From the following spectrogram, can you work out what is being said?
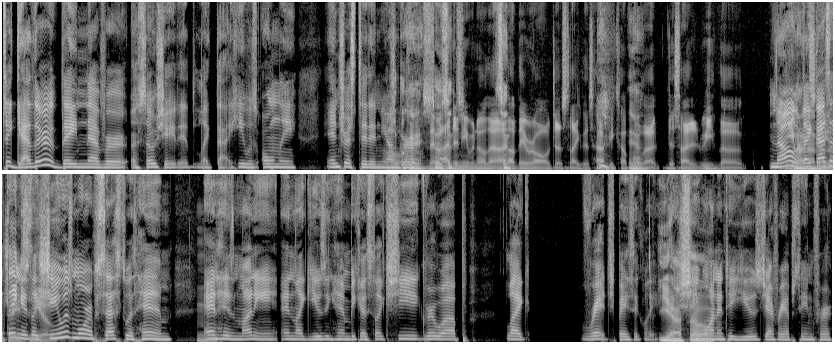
together they never associated like that. He was only interested in young Oh, okay, girls. Then So I since- didn't even know that. I thought they were all just like this happy couple Yeah. that decided to be the No, No, like that's no, the thing is like she was more obsessed with him Hmm. and his money and like using him because like she grew up like rich basically. Yeah, And she so- wanted to use Jeffrey Epstein for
